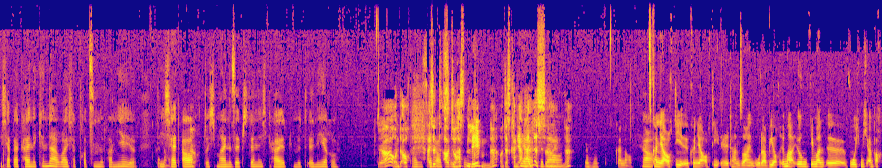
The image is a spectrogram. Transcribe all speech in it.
ich habe ja keine Kinder, aber ich habe trotzdem eine Familie, genau. die ich halt auch durch meine Selbstständigkeit mit ernähre. Ja, und auch, also halt auch so du hast ein Leben, ne? Und das kann ja, ja alles genau. sein, ne? Mhm, genau. Ja. Das kann ja auch die, können ja auch die Eltern sein oder wie auch immer, irgendjemand, äh, wo ich mich einfach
